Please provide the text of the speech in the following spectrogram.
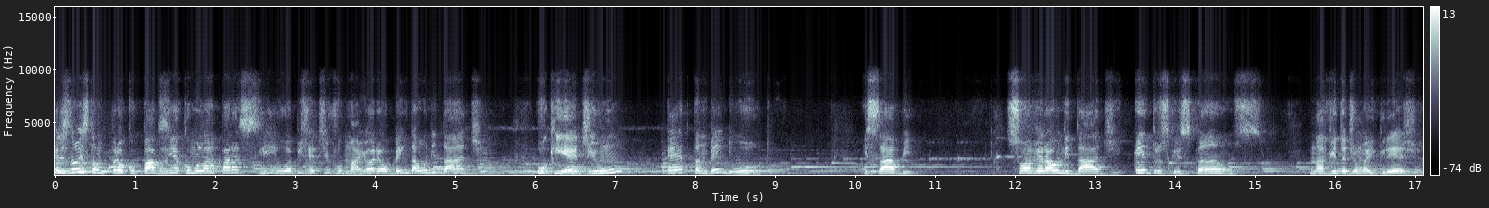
Eles não estão preocupados em acumular para si. O objetivo maior é o bem da unidade. O que é de um é também do outro. E sabe, só haverá unidade entre os cristãos na vida de uma igreja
